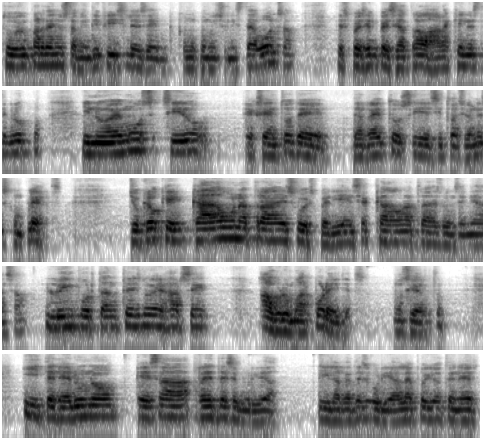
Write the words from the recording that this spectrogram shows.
tuve un par de años también difíciles en- como comisionista de bolsa. Después empecé a trabajar aquí en este grupo y no hemos sido exentos de, de retos y de situaciones complejas. Yo creo que cada una trae su experiencia, cada una trae su enseñanza. Lo importante es no dejarse abrumar por ellas, ¿no es cierto? Y tener uno esa red de seguridad. Y la red de seguridad la he podido tener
